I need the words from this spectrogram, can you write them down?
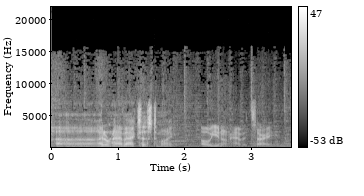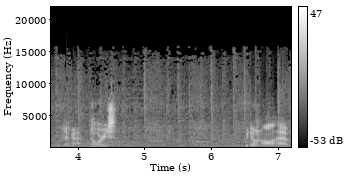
Uh, I don't have access to mine. Oh, you don't have it. Sorry. Forgot. No worries. We don't all have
